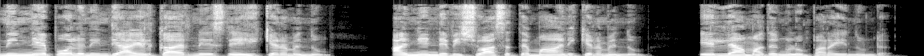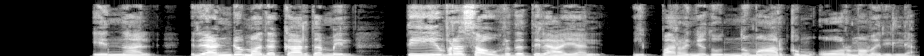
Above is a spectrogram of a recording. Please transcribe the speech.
നിന്നെപ്പോലെ നിന്റെ അയൽക്കാരനെ സ്നേഹിക്കണമെന്നും അന്യന്റെ വിശ്വാസത്തെ മാനിക്കണമെന്നും എല്ലാ മതങ്ങളും പറയുന്നുണ്ട്. എന്നാൽ രണ്ടു മതക്കാർ തമ്മിൽ തീവ്ര സൗഹൃദത്തിലായാൽ ഇപ്പറഞ്ഞതൊന്നും ആർക്കും ഓർമ്മ വരില്ല.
